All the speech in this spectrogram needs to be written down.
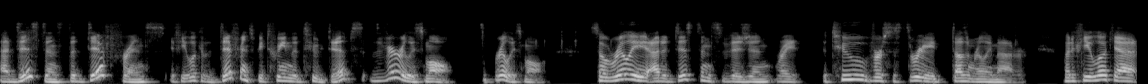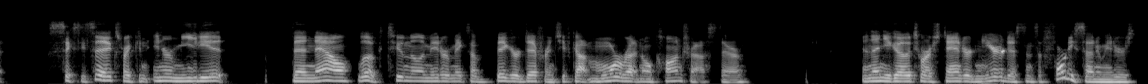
at distance, the difference, if you look at the difference between the two dips, it's very small, really small. So really at a distance vision, right, a two versus three doesn't really matter. But if you look at 66, right, an intermediate, then now look, two millimeter makes a bigger difference. You've got more retinal contrast there. And then you go to our standard near distance of 40 centimeters,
